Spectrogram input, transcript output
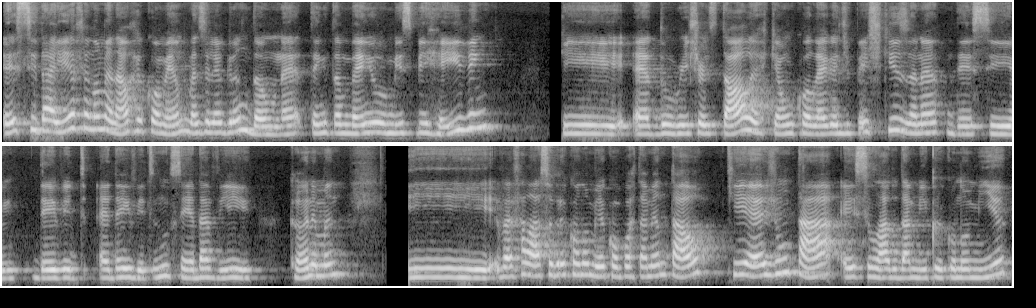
Esse daí é fenomenal, recomendo, mas ele é grandão, né? Tem também o Misbehaving, que é do Richard Staller, que é um colega de pesquisa, né, desse David, é David, não sei, é Davi Kahneman, e vai falar sobre economia comportamental, que é juntar esse lado da microeconomia,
